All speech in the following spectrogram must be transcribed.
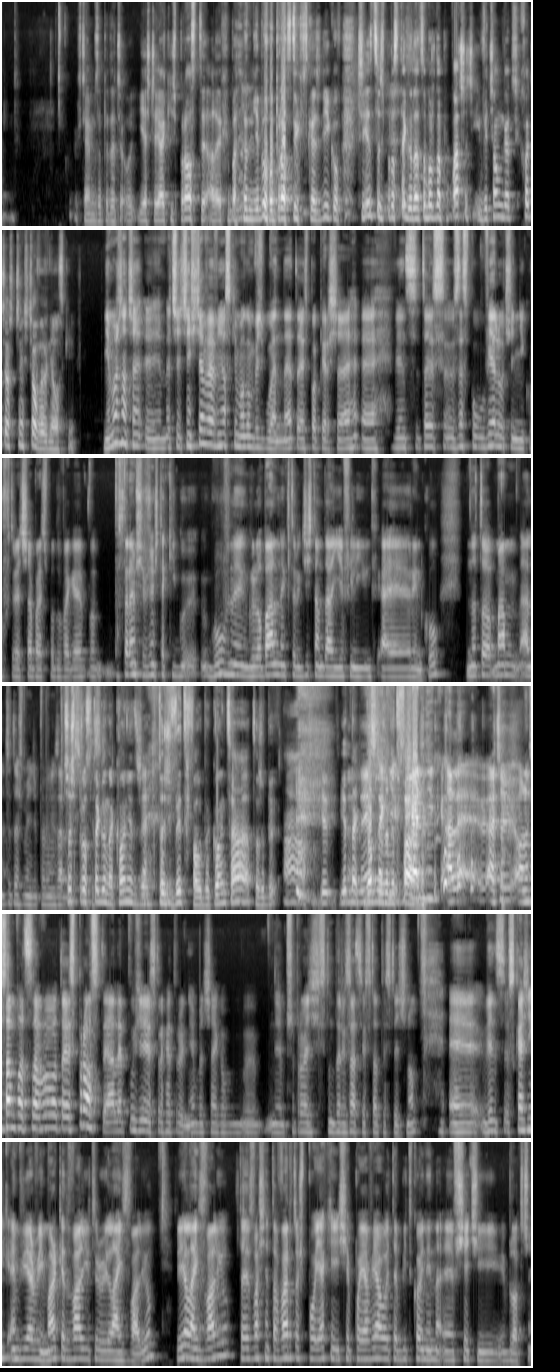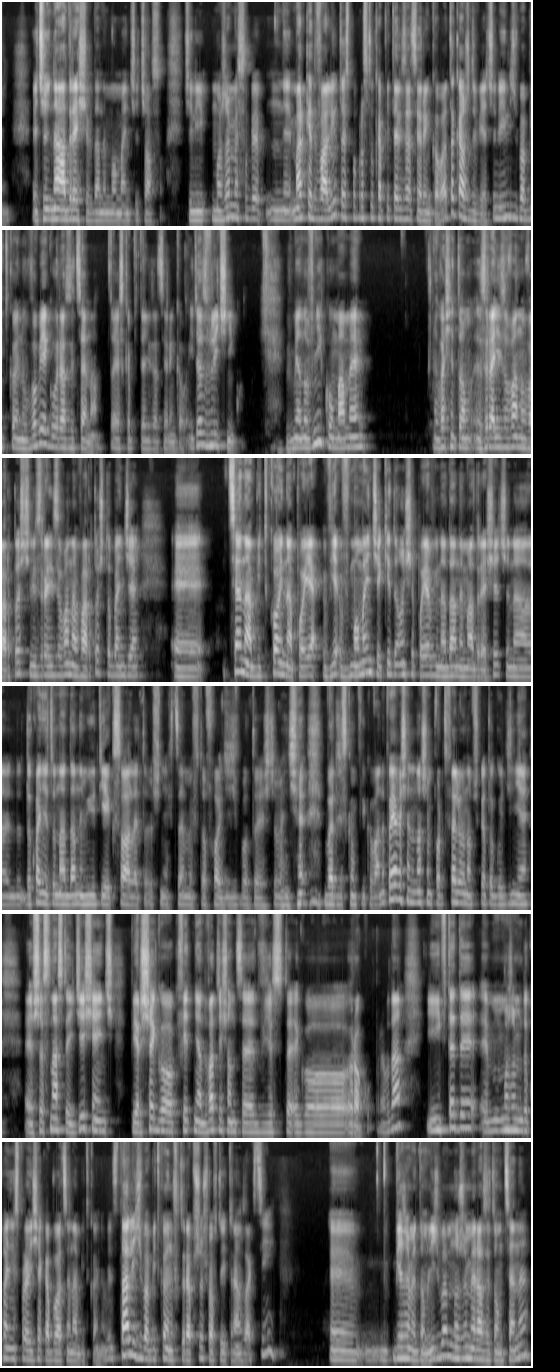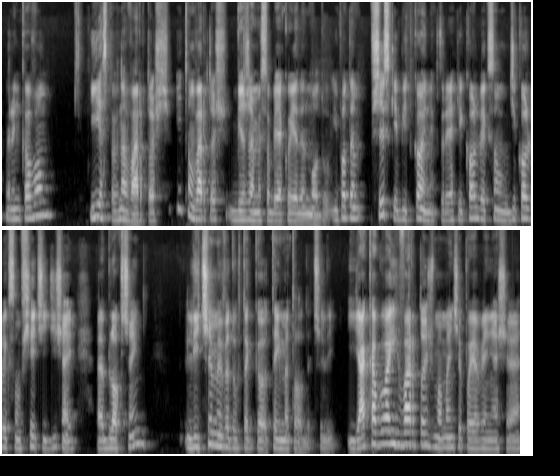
chciałem zapytać o jeszcze jakiś prosty, ale chyba nie było prostych wskaźników. Czy jest coś prostego, na co można popatrzeć i wyciągać chociaż częściowe wnioski? Nie można, y, znaczy częściowe wnioski mogą być błędne, to jest po pierwsze, e, więc to jest zespół wielu czynników, które trzeba brać pod uwagę. Postaram się wziąć taki główny, globalny, który gdzieś tam daje feeling e, rynku. No to mam, ale to też będzie pewien zabieg. Coś prostego na koniec, że ktoś wytrwał do końca, to żeby, a, jednak no dobrze, że wytrwałem. Wskaźnik, ale znaczy on sam podstawowo to jest prosty, ale później jest trochę trudniej, bo trzeba go y, przeprowadzić standaryzację statystyczną. E, więc wskaźnik MVRV, Market Value to Realized Value. Realized Value to jest właśnie ta wartość, po jakiej się pojawiały te bitcoiny w sieci blockchain, e, czy na adresie w danym momencie czasu. Czyli możemy sobie, mm, market value to jest po prostu kapitalizacja rynkowa, to każdy wie, czyli liczba bitcoinów w obiegu razy cena, to jest kapitalizacja rynkowa i to jest w liczniku. W mianowniku mamy właśnie tą zrealizowaną wartość, czyli zrealizowana wartość to będzie e, cena bitcoina w momencie, kiedy on się pojawił na danym adresie, czy na, dokładnie to na danym UTXO, ale to już nie chcemy w to wchodzić, bo to jeszcze będzie bardziej skomplikowane. Pojawia się na naszym portfelu na przykład o godzinie 16.10 1 kwietnia 2020 roku, prawda? I wtedy możemy dokładnie sprawdzić, jaka była cena bitcoina. Więc ta liczba bitcoinów, która przyszła w tej transakcji, bierzemy tą liczbę, mnożymy razy tą cenę rynkową, i jest pewna wartość, i tą wartość bierzemy sobie jako jeden moduł. I potem wszystkie bitcoiny, które jakiekolwiek są, gdziekolwiek są w sieci dzisiaj e, blockchain, liczymy według tego, tej metody, czyli jaka była ich wartość w momencie pojawienia się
